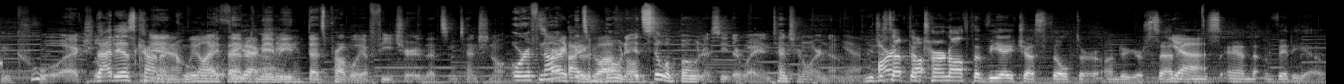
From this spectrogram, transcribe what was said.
fing cool, actually. That is kinda cool. We I think that, maybe that's probably a feature that's intentional. Or if not, Sorry, it's a Pood Waffle. bonus. It's still a bonus either way, intentional or no. Yeah. You just Art- have to uh, turn off the VHS filter under your settings. Yeah, Yeah. and video.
